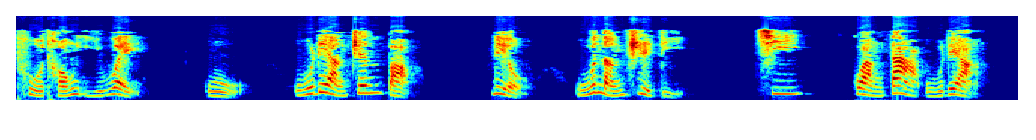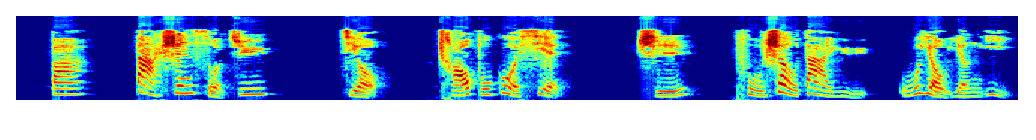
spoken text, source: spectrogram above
普同一味。五无量珍宝。六无能至底。七广大无量。八大身所居。九朝不过现。十普受大雨，无有盈溢。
